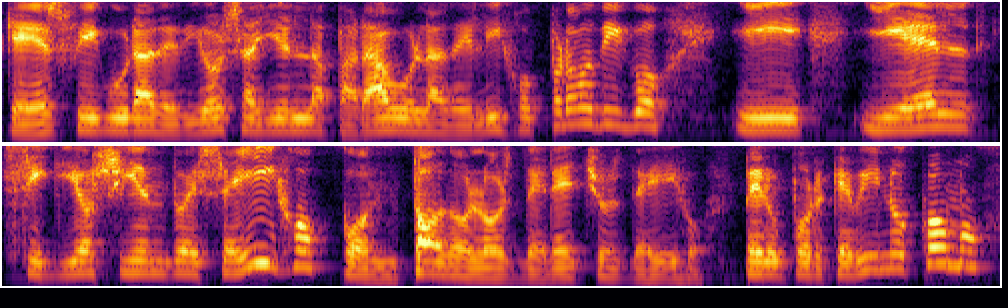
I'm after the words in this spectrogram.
que es figura de Dios ahí en la parábola del Hijo pródigo, y, y él siguió siendo ese hijo con todos los derechos de hijo, pero porque vino como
